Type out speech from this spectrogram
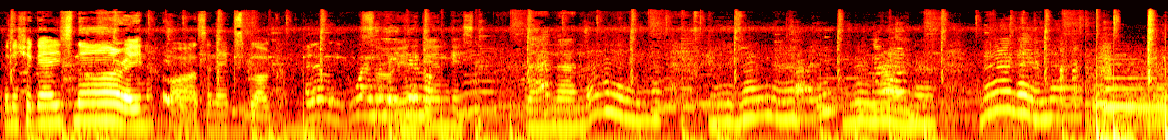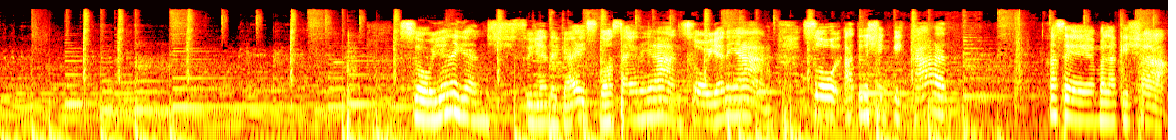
Ito na siya guys, no? Ready na ako sa next vlog. So, yun na yan guys. La la la la la la la la la la la la So, yan na yan. So, yan na guys. No, tayo na yan. So, yan na yan. So, atin na siyang ikat. Kasi malaki siya.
